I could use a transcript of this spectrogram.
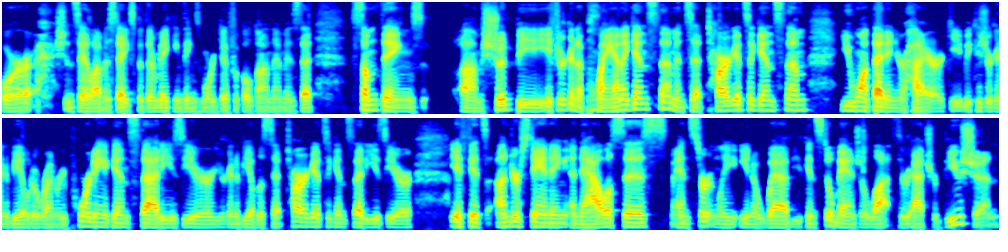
or I shouldn't say a lot of mistakes, but they're making things more difficult on them. Is that some things um, should be if you're going to plan against them and set targets against them, you want that in your hierarchy because you're going to be able to run reporting against that easier. You're going to be able to set targets against that easier. If it's understanding analysis and certainly, you know, web, you can still manage a lot through attribution,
